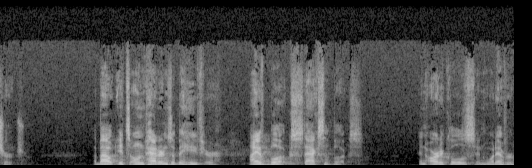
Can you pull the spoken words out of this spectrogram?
church. About its own patterns of behavior. I have books, stacks of books, and articles and whatever,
